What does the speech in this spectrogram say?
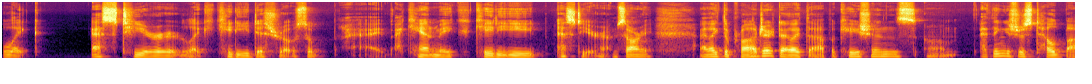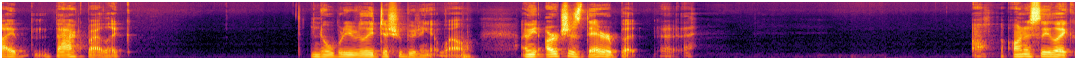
like S tier like KDE distro. So I, I can't make KDE S tier. I'm sorry. I like the project. I like the applications. Um, I think it's just held by back by like nobody really distributing it well. I mean, Arch is there, but uh, honestly, like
